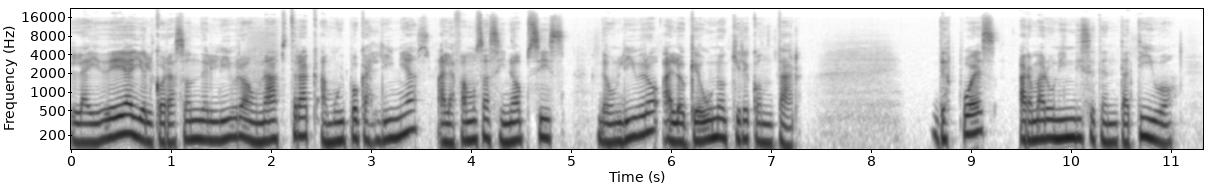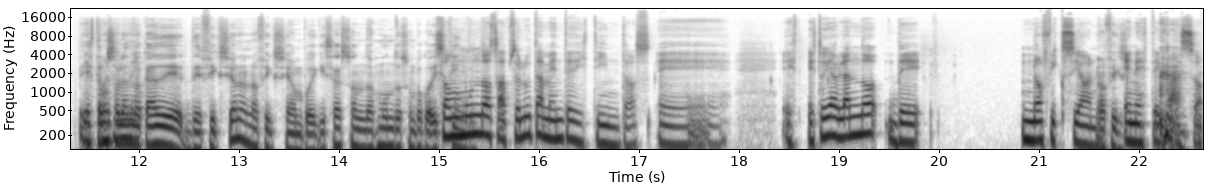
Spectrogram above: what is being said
la idea y el corazón del libro a un abstract, a muy pocas líneas, a la famosa sinopsis de un libro, a lo que uno quiere contar. Después, armar un índice tentativo. ¿Estamos hablando acá de, de ficción o no ficción? Porque quizás son dos mundos un poco distintos. Son mundos absolutamente distintos. Eh, es- estoy hablando de no ficción, No ficción. en este caso.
